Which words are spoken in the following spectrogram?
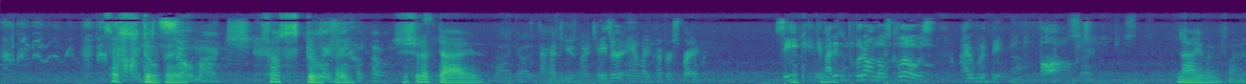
So stupid. so much. So stupid. She should have died. I had to use my taser and my pepper spray. See, if I didn't put on those clothes, I would have been fucked. Nah, you would have been fine.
